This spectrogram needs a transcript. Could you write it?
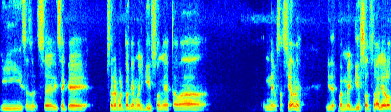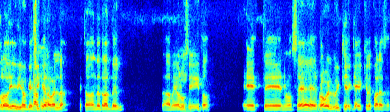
y se, se dice que se reportó que Mel Gibson estaba en negociaciones y después Mel Gibson salió el otro día y dijo que sí, que era verdad, estaban detrás de él, estaba medio lucidito. Este, no sé, Robert Luis, ¿qué, qué, qué les parece?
